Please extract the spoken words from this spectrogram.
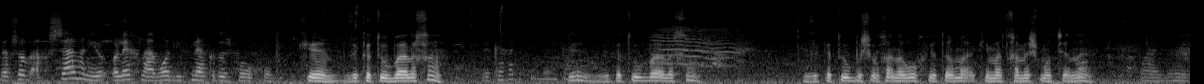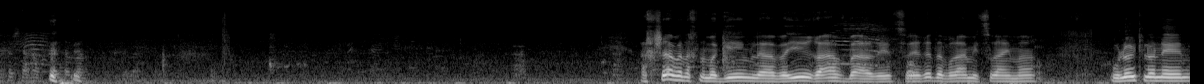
ולחשוב, עכשיו אני הולך לעמוד לפני הקדוש ברוך הוא. כן, זה כתוב בהלכה. זה ככה כתוב? כן, זה כתוב בהלכה. זה כתוב בשולחן ערוך יותר, כמעט 500 שנה. וואי, זה. עכשיו אנחנו מגיעים ל"ויהי רעב בארץ, וירד אברהם מצרימה". הוא לא התלונן,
